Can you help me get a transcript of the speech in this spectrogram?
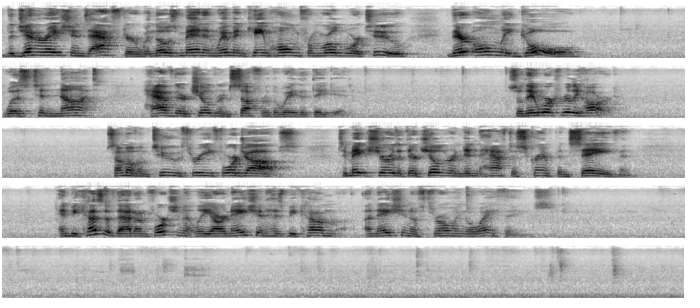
The generations after, when those men and women came home from World War II, their only goal was to not have their children suffer the way that they did. So they worked really hard. Some of them two, three, four jobs to make sure that their children didn't have to scrimp and save and and because of that, unfortunately, our nation has become a nation of throwing away things.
